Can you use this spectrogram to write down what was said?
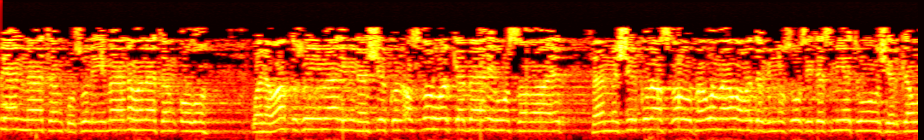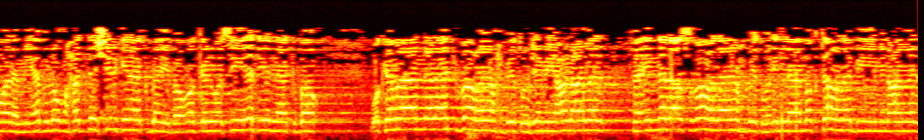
بأنها تنقص الإيمان ولا تنقضه ونواقص الإيمان منها الشرك الأصغر والكبائر والصغائر. فأما الشرك الأصغر فهو ما ورد في النصوص تسميته شركا ولم يبلغ حد الشرك الأكبر فهو كالوسيلة الأكبر. وكما أن الأكبر يحبط جميع العمل فإن الأصغر لا يحبط إلا ما اقترن به من عمل.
